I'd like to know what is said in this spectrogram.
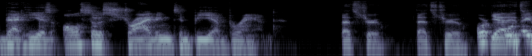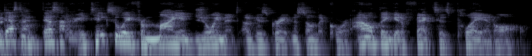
that he is also striving to be a brand. That's true. That's true. Or, yeah, or maybe that's not that's not. It takes away from my enjoyment of his greatness on the court. I don't think it affects his play at all.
